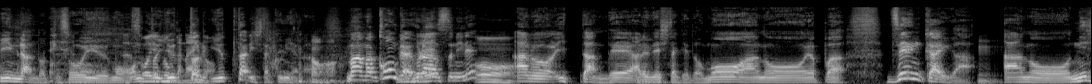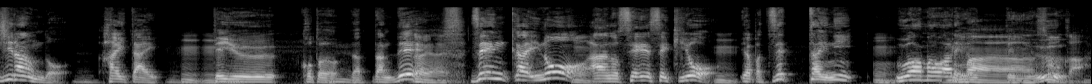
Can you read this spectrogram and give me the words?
ィンランドってそういう、もう本当ゆっとりゆったりした国やから。まあまあ、今回フランスにねう、ん。あの、行ったんで、あれでしたけども、あの、やっぱ、前回が、あの、2次ラウンド敗退っていうことだったんで前回の、あの、成績を、やっぱ絶対に上回れよまあ、っていう、そうか。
